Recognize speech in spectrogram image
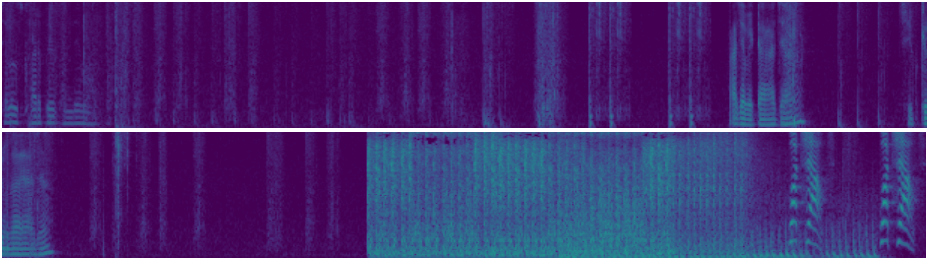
चलो उस घर पे बंदे मार आजा बेटा आजा छिप क्यों रहा है आजा Watch out! Watch out!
